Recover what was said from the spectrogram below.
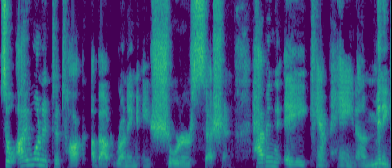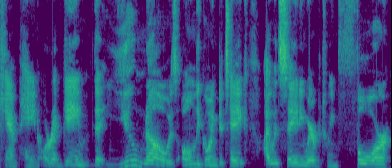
So I wanted to talk about running a shorter session, having a campaign, a mini campaign, or a game that you know is only going to take, I would say, anywhere between four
